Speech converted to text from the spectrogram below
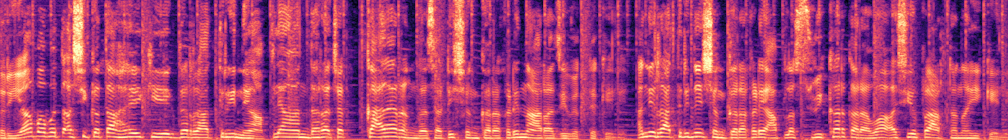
तर याबाबत अशी कथा आहे की एकदा रात्रीने आपल्या अंधाराच्या काळ्या रंगासाठी शंकराकडे नाराजी व्यक्त केली. आणि रात्रीने शंकराकडे आपला स्वीकार करावा अशी प्रार्थनाही केली.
